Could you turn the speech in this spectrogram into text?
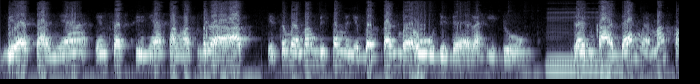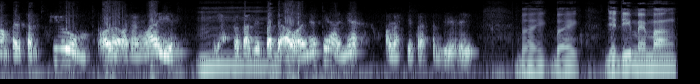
biasanya infeksinya sangat berat, itu memang bisa menyebabkan bau di daerah hidung. Hmm. Dan kadang memang sampai tercium oleh orang lain. Ya, Hmm. tetapi pada awalnya sih hanya oleh kita sendiri. Baik, baik. Jadi memang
